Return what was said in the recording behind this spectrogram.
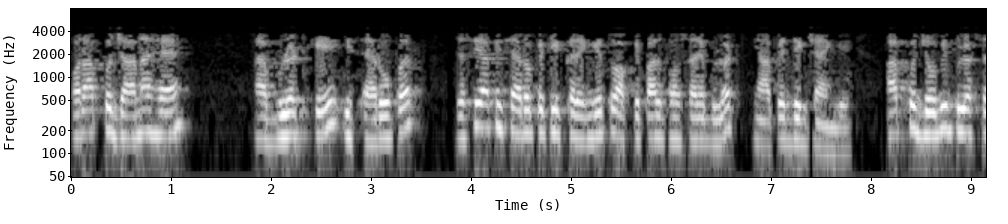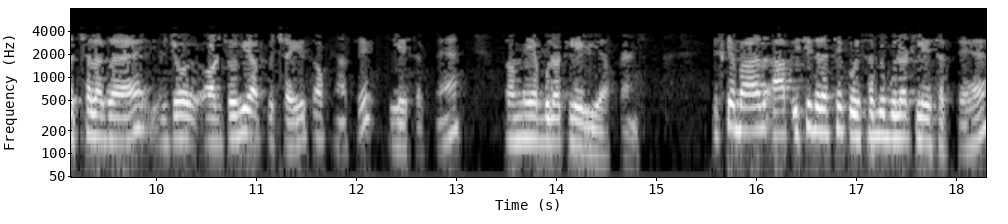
और आपको जाना है बुलेट के इस एरो पर। जैसे आप इस एरो पे क्लिक करेंगे तो आपके पास बहुत सारे बुलेट यहाँ पे दिख जाएँगे। आपको जो भी बुलेट अच्छा लग रहा है, जो, और जो भी आपको चाहिए तो आप यहाँ से ले सकते हैं। तो हमने ये बुलेट ले लिया फ्रेंड्स इसके बाद आप इसी तरह से कोई सा भी बुलेट ले सकते हैं।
